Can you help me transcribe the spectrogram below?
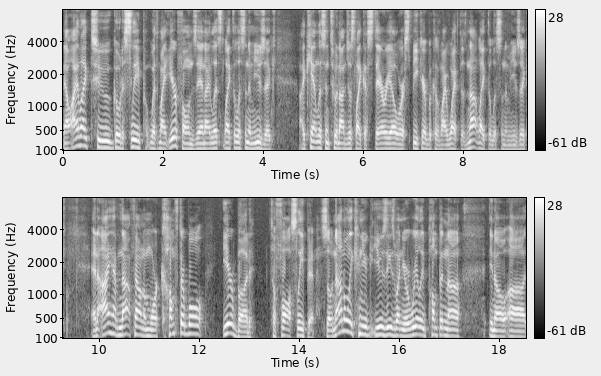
Now I like to go to sleep with my earphones in. I like to listen to music. I can't listen to it on just like a stereo or a speaker because my wife does not like to listen to music. And I have not found a more comfortable earbud to fall asleep in. So not only can you use these when you're really pumping, uh, you know, uh,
